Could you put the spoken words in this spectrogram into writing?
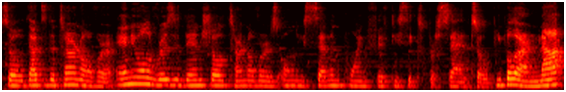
so that's the turnover. Annual residential turnover is only 7.56%. So people are not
